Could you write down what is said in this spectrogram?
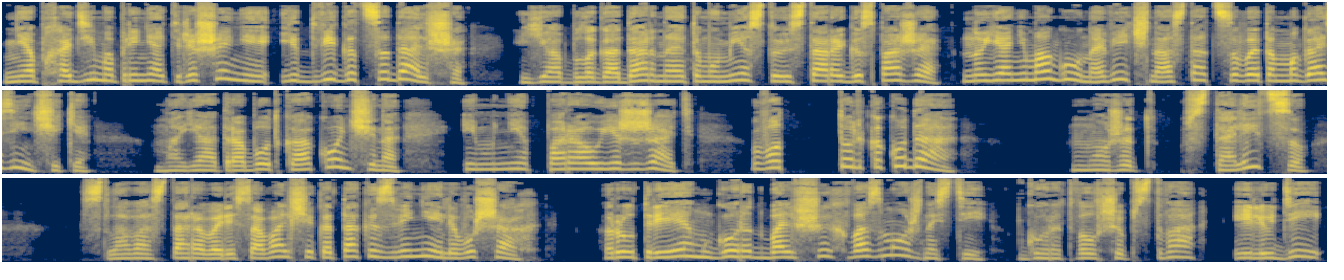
Необходимо принять решение и двигаться дальше — я благодарна этому месту и старой госпоже, но я не могу навечно остаться в этом магазинчике. Моя отработка окончена, и мне пора уезжать. Вот только куда? Может, в столицу? Слова старого рисовальщика так извинели в ушах. Рутрием — город больших возможностей, город волшебства и людей,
